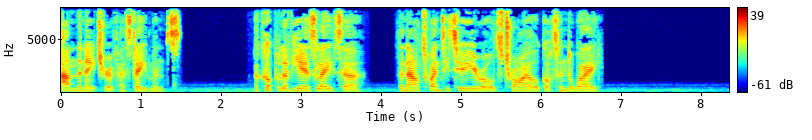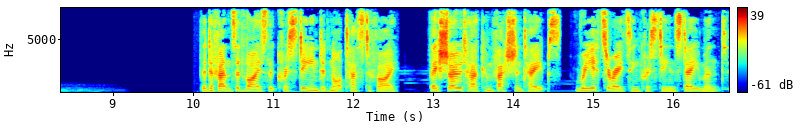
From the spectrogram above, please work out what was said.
and the nature of her statements. A couple of years later, the now 22 year old's trial got underway. The defense advised that Christine did not testify. They showed her confession tapes reiterating Christine's statement,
